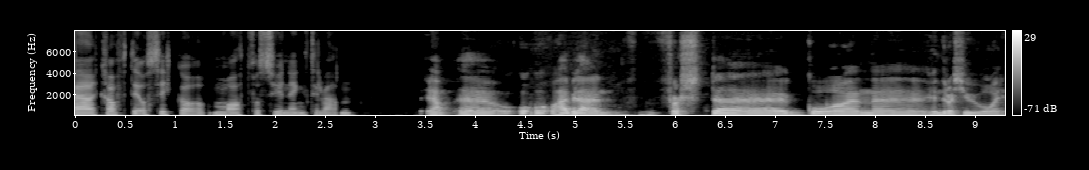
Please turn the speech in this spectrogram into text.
bærekraftig og sikker matforsyning til verden? Ja, eh, og, og, og, her vil jeg først uh, gå en uh, eh, 120 år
